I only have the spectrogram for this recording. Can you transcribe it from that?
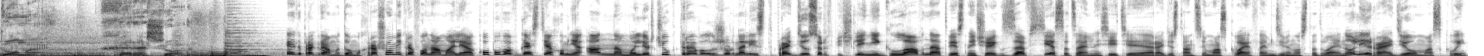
Дома хорошо. Это программа «Дома хорошо». Микрофон Амалия Акопова. В гостях у меня Анна Малерчук, travel-журналист, продюсер впечатлений, главный ответственный человек за все социальные сети радиостанции Москва, FM 92.0 и Радио Москвы.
